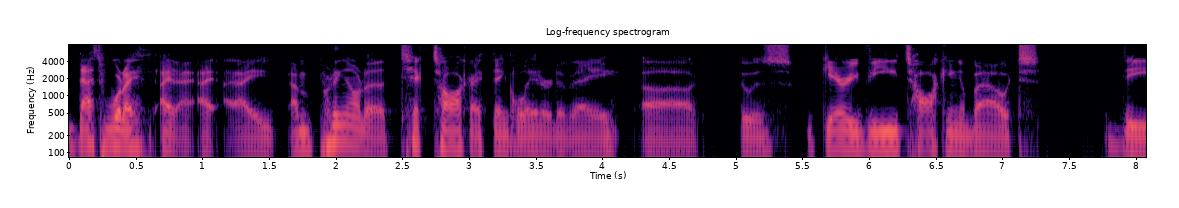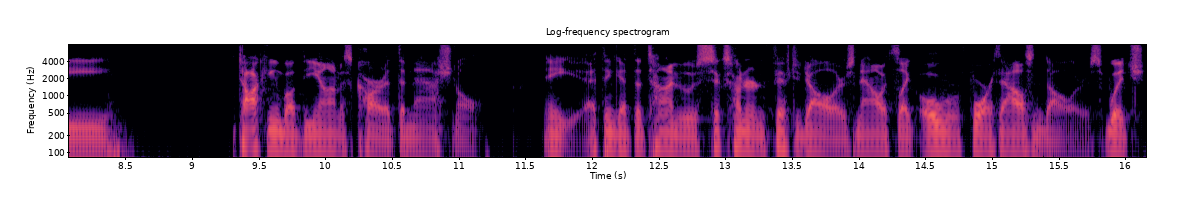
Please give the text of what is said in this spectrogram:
that's what I, I, I, I am putting out a TikTok, I think, later today. Uh, it was Gary V talking about the talking about the Giannis card at the National. I think at the time it was six hundred and fifty dollars. Now it's like over four thousand dollars, which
